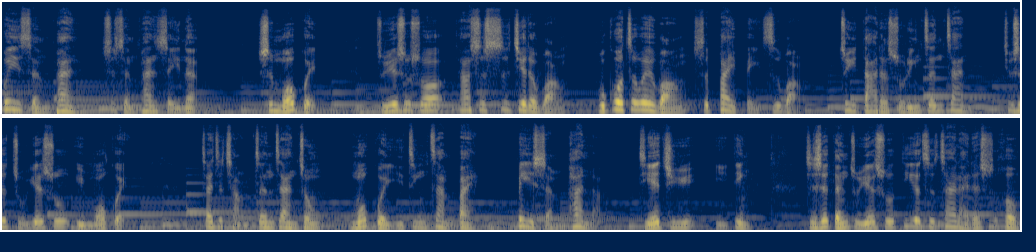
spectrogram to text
为审判是审判谁呢？是魔鬼。主耶稣说他是世界的王，不过这位王是败北之王。最大的属灵征战就是主耶稣与魔鬼。在这场征战中，魔鬼已经战败，被审判了，结局已定。只是等主耶稣第二次再来的时候，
